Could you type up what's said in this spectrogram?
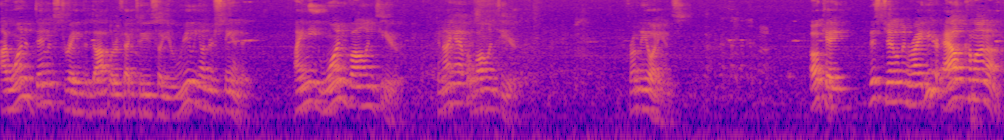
I want to demonstrate the Doppler effect to you so you really understand it. I need one volunteer. Can I have a volunteer from the audience? Okay, this gentleman right here. Al, come on up.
